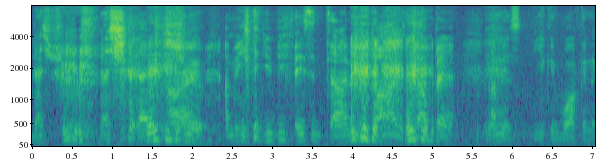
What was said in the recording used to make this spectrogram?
that's true. That's that is true. right. I mean, you'd be facing time in the bars without pants. I mean- Yes, you could walk in. A,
